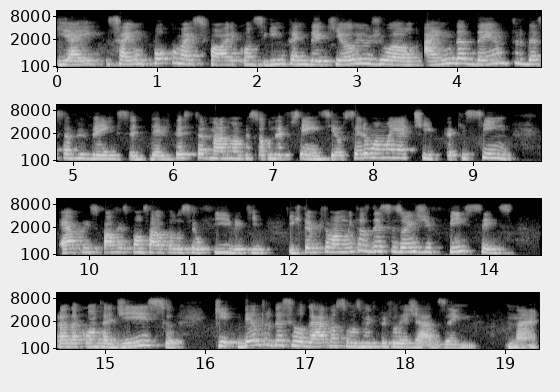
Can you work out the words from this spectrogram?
E aí saí um pouco mais fora e consegui entender que eu e o João, ainda dentro dessa vivência dele ter se tornado uma pessoa com deficiência, eu ser uma mãe atípica, que sim, é a principal responsável pelo seu filho que, e que teve que tomar muitas decisões difíceis para dar conta disso, que dentro desse lugar nós somos muito privilegiados ainda, né?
